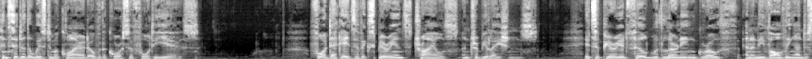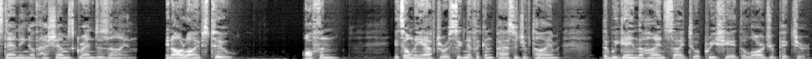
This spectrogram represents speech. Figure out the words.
Consider the wisdom acquired over the course of 40 years. Four decades of experience, trials, and tribulations. It's a period filled with learning, growth, and an evolving understanding of Hashem's grand design. In our lives, too. Often, it's only after a significant passage of time that we gain the hindsight to appreciate the larger picture,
